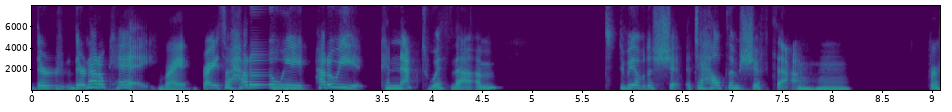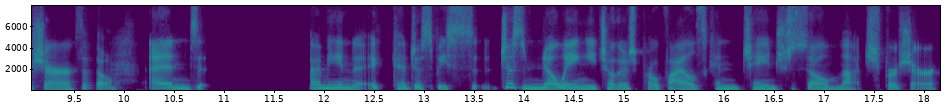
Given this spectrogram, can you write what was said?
they're they're not okay. Right. Right? So how do we how do we connect with them to be able to sh- to help them shift that? Mm-hmm. for sure. So. And i mean it could just be just knowing each other's profiles can change so much for sure.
